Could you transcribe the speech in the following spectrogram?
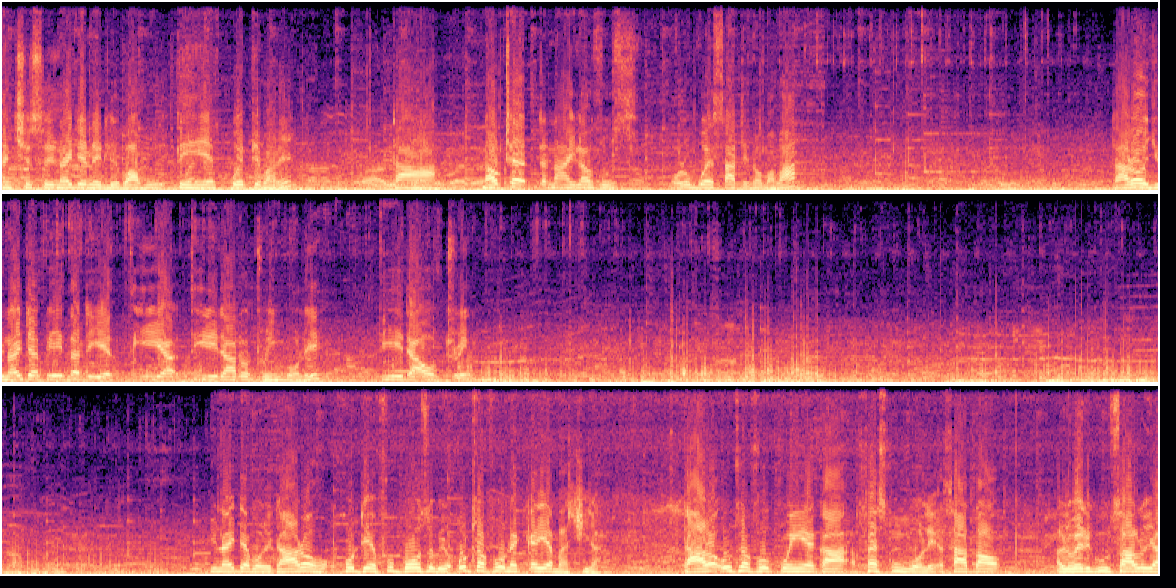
Manchester United နဲ့ Liverpool အသင်းရဲ့ပွဲဖြစ်ပါတယ်ဒါနောက်ထပ်တစ်နာရီလောက်ဆိုဘောလုံးပွဲစတင်တော့မှာပါဒါတော့ United ပြည်သက်တရဲ့ Theater Theater of Dream ပေါ့လေ Theater of Dream United ပေါ့လေဒါကတော့ Hotel Football ဆိုပြီးတော့ Old Trafford နဲ့ကပ်ရက်မှာရှိတာဒါကတော့ Old Trafford ကွင်းရက fast food ပေါ့လေအစားတော့ အလွယ်တကူစားလို့ရ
